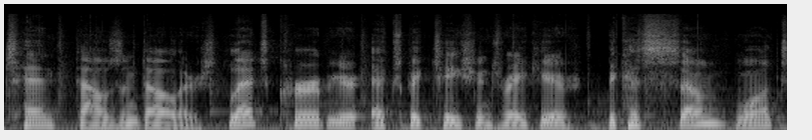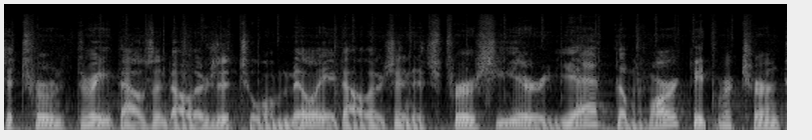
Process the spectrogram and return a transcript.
$10,000. Let's curb your expectations right here because some want to turn $3,000 into a million dollars in its first year, yet the market returned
